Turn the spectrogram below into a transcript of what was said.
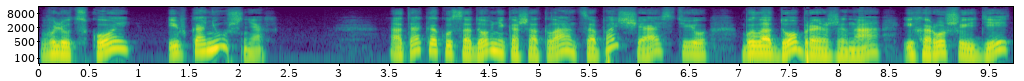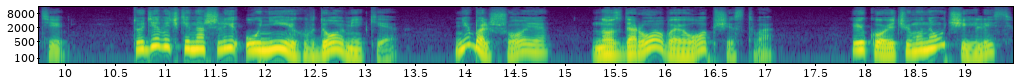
в людской и в конюшнях. А так как у садовника-шотландца, по счастью, была добрая жена и хорошие дети, то девочки нашли у них в домике небольшое, но здоровое общество и кое-чему научились.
